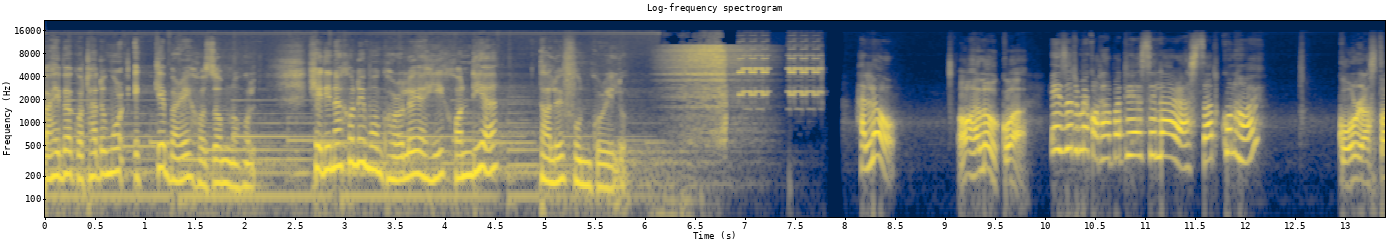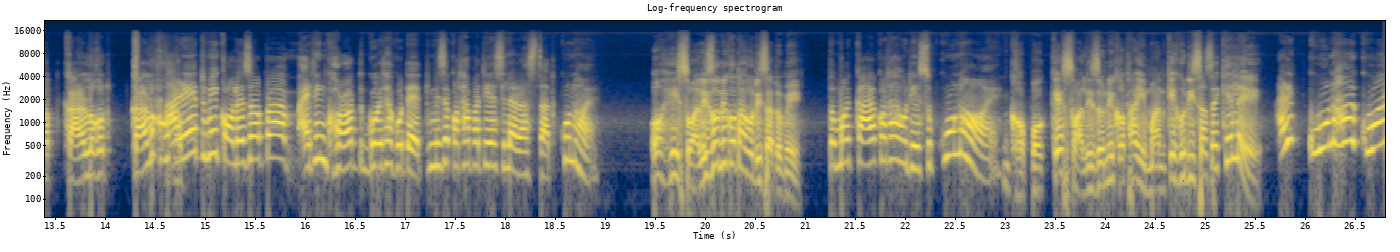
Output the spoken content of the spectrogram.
পাহিবা কথাটো মোৰ একেবাৰে হজম নহ'ল। সেইদিনাখনেই মই ঘৰলৈ আহি সন্ধিয়া তালৈ ফোন কৰিলোঁ। হেল্ল' অ হেল্ল' কোৱা। এই যে তুমি কথা পাতি আছিলা ৰাস্তাত কোন হয়? ক'ৰ ৰাস্তাত কাৰ লগত আৰে তুমি কলেজৰ পৰা আই থিংক ঘৰত গৈ থাকোতে তুমি যে কথা পাতি আছিলা ৰাস্তাত কোন হয়? অ সেই ছোৱালীজনীৰ কথা সুধিছা তুমি। তো মই কাৰ কথা সুধি আছো কোন হয়? ঘপককে ছোৱালীজনীৰ কথা ইমানকে সুধিছা যে কেলে? আৰে কোন হয় কোৱা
